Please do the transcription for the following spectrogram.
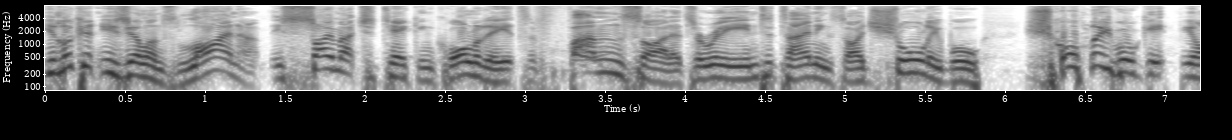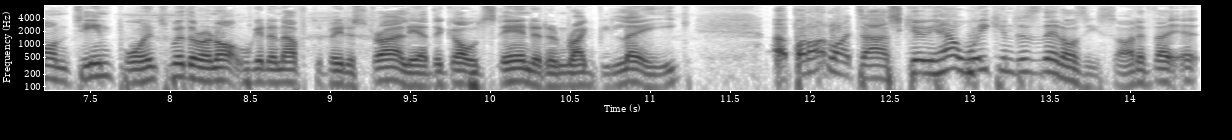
you look at New Zealand's lineup, there's so much attacking quality. It's a fun side, it's a really entertaining side. Surely we'll surely we'll get beyond 10 points, whether or not we'll get enough to beat Australia, the gold standard in rugby league. Uh, but I'd like to ask you, how weakened is that Aussie side? If they, uh,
